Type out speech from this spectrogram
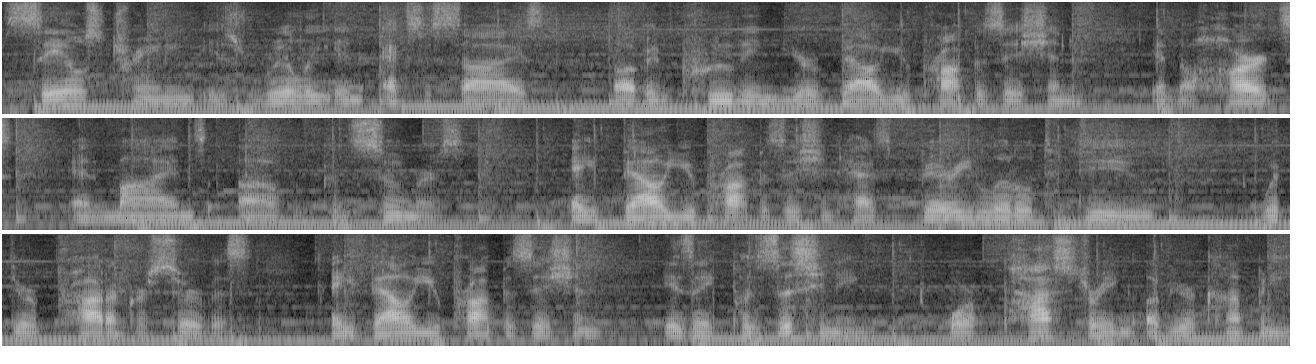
Sales training is really an exercise of improving your value proposition in the hearts and minds of consumers. A value proposition has very little to do with your product or service. A value proposition is a positioning or posturing of your company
